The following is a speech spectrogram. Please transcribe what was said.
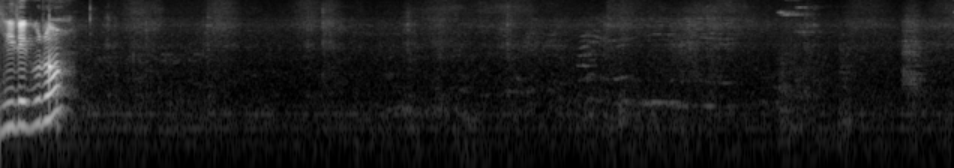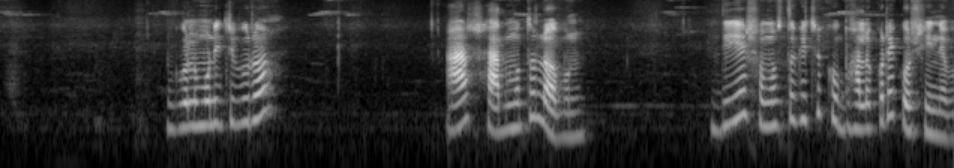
জিরে গুঁড়ো। গোলমরিচ গুঁড়ো আর স্বাদ মতো লবণ। দিয়ে সমস্ত কিছু খুব ভালো করে কষিয়ে নেব।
